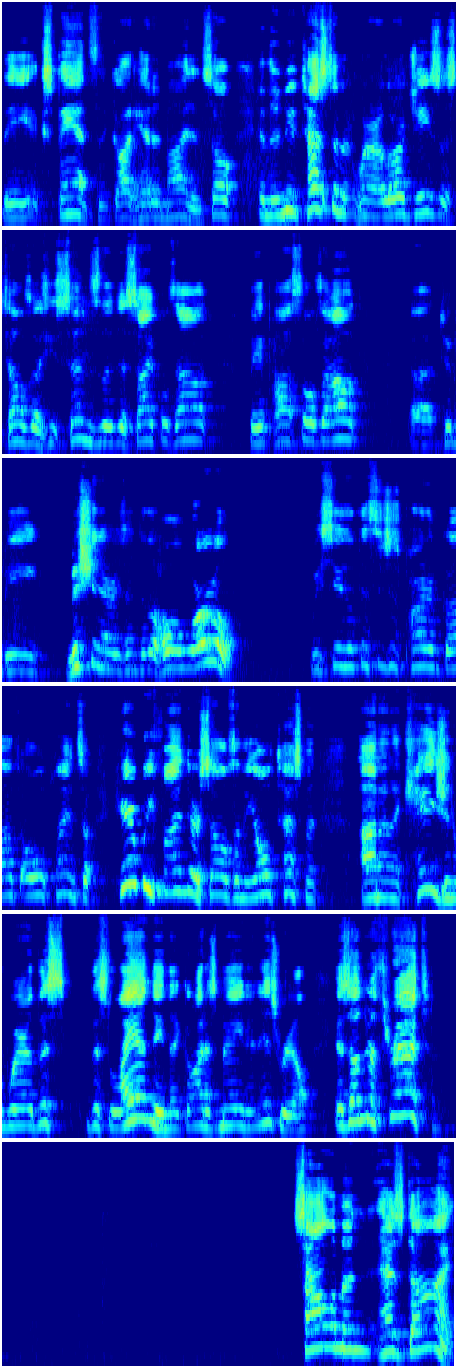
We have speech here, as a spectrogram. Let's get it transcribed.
the expanse that God had in mind. And so in the New Testament, when our Lord Jesus tells us he sends the disciples out, the apostles out uh, to be missionaries into the whole world. We see that this is just part of God's old plan. So here we find ourselves in the Old Testament on an occasion where this, this landing that God has made in Israel is under threat. Solomon has died.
